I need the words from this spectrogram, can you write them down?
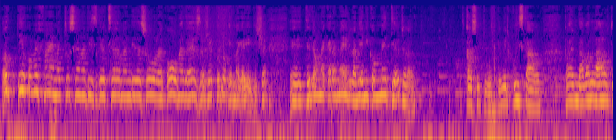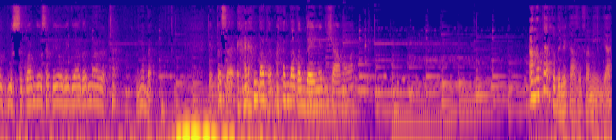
oddio come fai? Ma tu sei una disgraziata, mandi da sola, come adesso? C'è quello che magari dice, eh, ti do una caramella, vieni con me, cioè, cose turche, per cui stavo, poi andavo all'autobus quando sapevo che doveva tornare, cioè, vabbè è andata, è andata bene, diciamo. Hanno aperto delle case famiglia,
